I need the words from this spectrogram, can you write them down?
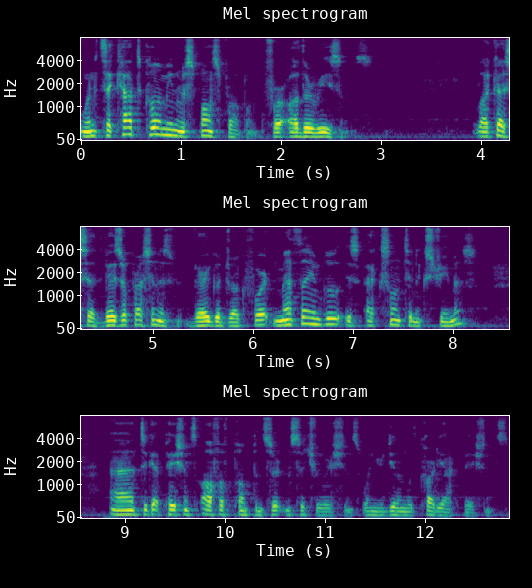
when it's a catecholamine response problem for other reasons. Like I said, vasopressin is a very good drug for it. Methylene blue is excellent in extremis and to get patients off of pump in certain situations when you're dealing with cardiac patients.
